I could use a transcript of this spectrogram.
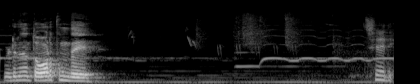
ഇവിടുന്ന് നിന്ന് തോർത്തെന്തേ ശരി.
